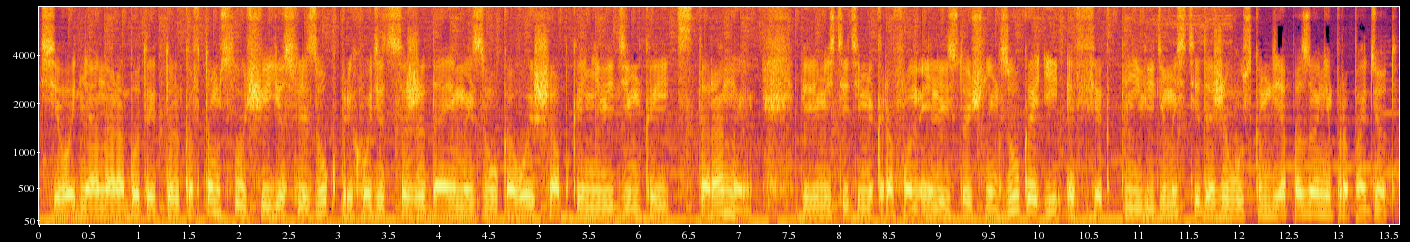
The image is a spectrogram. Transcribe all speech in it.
Сегодня она работает только в том случае, если звук приходит с ожидаемой звуковой шапкой-невидимкой стороны. Переместите микрофон или источник звука, и эффект невидимости даже в узком диапазоне пропадет.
